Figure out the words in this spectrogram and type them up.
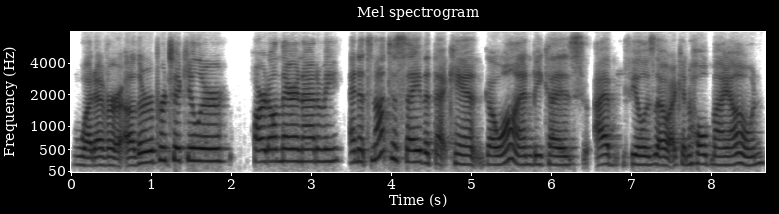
whatever other particular part on their anatomy. And it's not to say that that can't go on because I feel as though I can hold my own.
